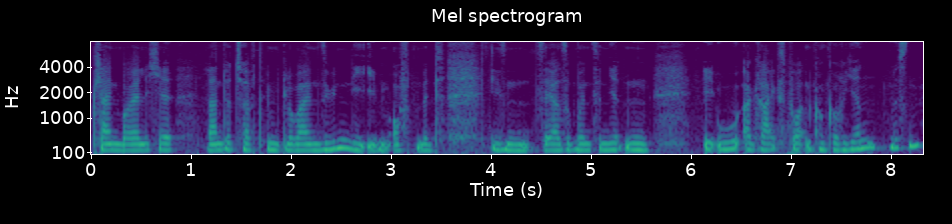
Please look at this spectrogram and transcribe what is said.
kleinbäuerliche Landwirtschaft im globalen Süden, die eben oft mit diesen sehr subventionierten EU-Agrarexporten konkurrieren müssen?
